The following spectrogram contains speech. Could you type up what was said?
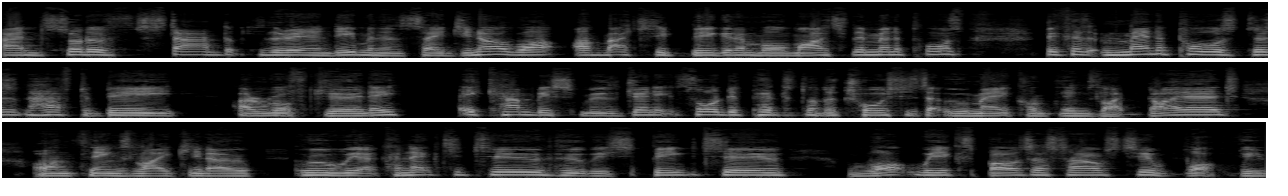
and sort of stand up to their inner demon and say, do you know what? I'm actually bigger and more mighty than menopause because menopause doesn't have to be a rough journey. It can be a smooth journey. It's all dependent on the choices that we make on things like diet, on things like, you know, who we are connected to, who we speak to, what we expose ourselves to, what we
